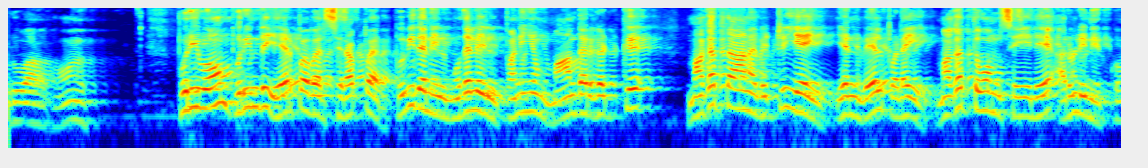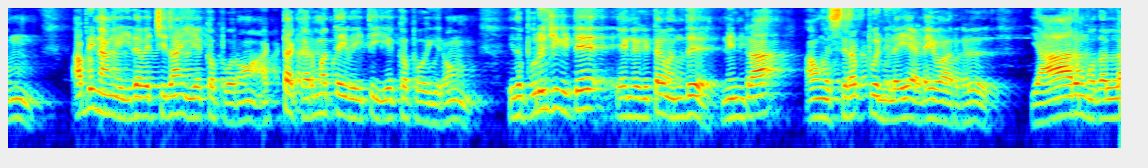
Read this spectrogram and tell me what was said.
உருவாகும். புரிவோம் புரிந்து ஏற்பவர் சிறப்பர். புவிதனில் முதலில் பணியும் மாந்தர்கட்கு. மகத்தான வெற்றியை என் வேல்படை மகத்துவம் செய்தே அருளி நிற்கும். அப்படி நாங்க இதை வச்சுதான் இயக்க போறோம். அட்ட கர்மத்தை வைத்து இயக்க போகிறோம். இதை புரிஞ்சுக்கிட்டு எங்க கிட்ட வந்து நின்றா அவங்க சிறப்பு நிலையை அடைவார்கள். யார் முதல்ல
